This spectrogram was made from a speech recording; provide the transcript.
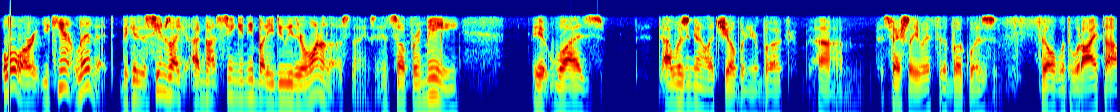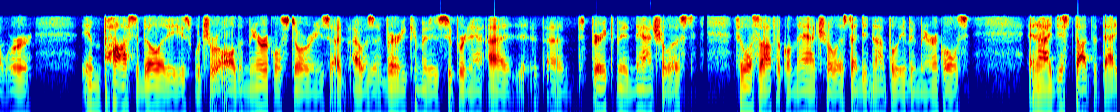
or you can't live it because it seems like I'm not seeing anybody do either one of those things. And so for me, it was I wasn't going to let you open your book. Um, especially if the book was filled with what I thought were impossibilities, which were all the miracle stories. I, I was a very committed super, uh, a very committed naturalist, philosophical naturalist. I did not believe in miracles, and I just thought that that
